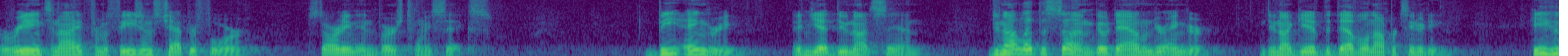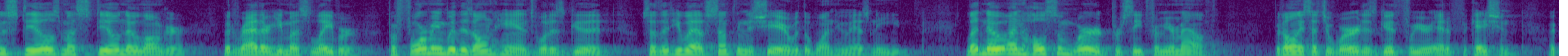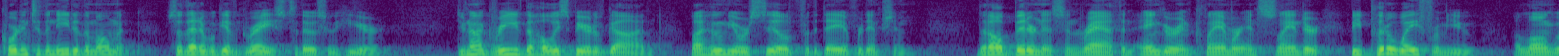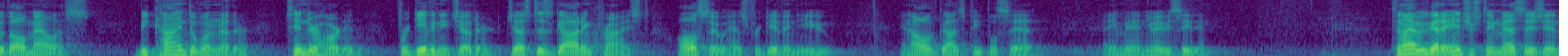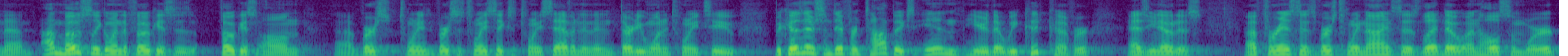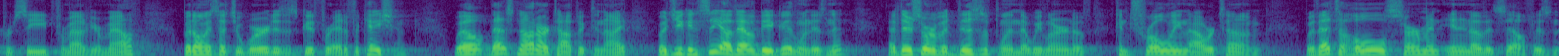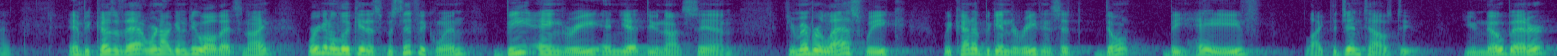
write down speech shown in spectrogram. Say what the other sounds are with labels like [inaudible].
We're reading tonight from Ephesians chapter 4, starting in verse 26. Be angry, and yet do not sin. Do not let the sun go down on your anger, and do not give the devil an opportunity. He who steals must steal no longer, but rather he must labor, performing with his own hands what is good, so that he will have something to share with the one who has need. Let no unwholesome word proceed from your mouth but only such a word is good for your edification, according to the need of the moment, so that it will give grace to those who hear. Do not grieve the Holy Spirit of God, by whom you are sealed for the day of redemption. Let all bitterness and wrath and anger and clamor and slander be put away from you, along with all malice. Be kind to one another, tenderhearted, forgiving each other, just as God in Christ also has forgiven you. And all of God's people said, Amen. You may be seated. Tonight we've got an interesting message, and uh, I'm mostly going to focus focus on uh, verse 20, verses 26 and 27, and then 31 and 22, because there's some different topics in here that we could cover, as you notice. Uh, for instance, verse 29 says, "Let no unwholesome word proceed from out of your mouth, but only such a word as is good for edification." Well, that's not our topic tonight, but you can see how that would be a good one, isn't it? That there's sort of a discipline that we learn of controlling our tongue. But that's a whole sermon in and of itself, isn't it? And because of that, we're not going to do all that tonight. We're going to look at a specific one be angry and yet do not sin. If you remember last week, we kind of began to read and said, don't behave like the Gentiles do. You know better,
